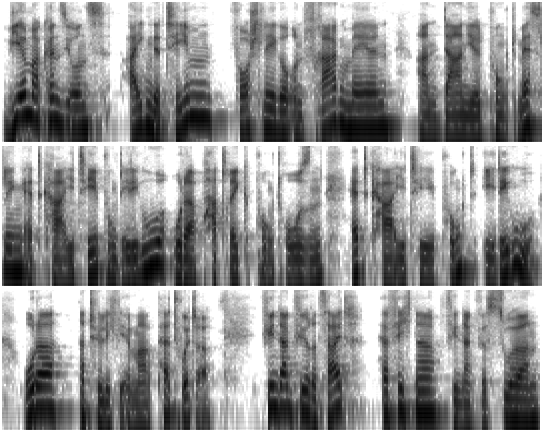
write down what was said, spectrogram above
Wie immer können Sie uns eigene Themen, Vorschläge und Fragen mailen an daniel.messling.kit.edu oder patrick.rosen.kit.edu oder natürlich wie immer per Twitter. Vielen Dank für Ihre Zeit, Herr Fichtner. Vielen Dank fürs Zuhören.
